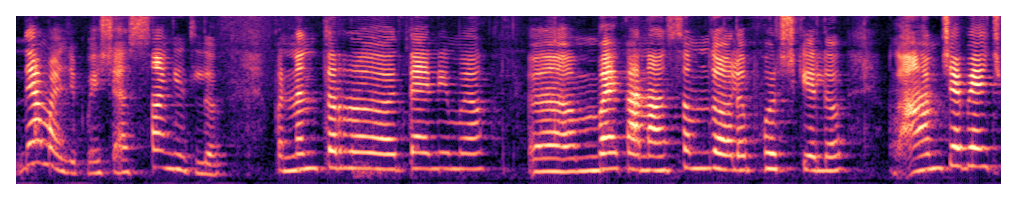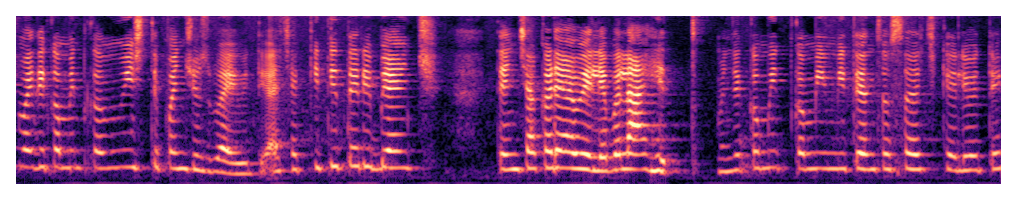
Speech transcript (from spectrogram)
द्या माझे पैसे असं सांगितलं. पण नंतर त्याने मग बायकांना समजावलं फोर्स केलं. आमच्या बॅचमध्ये कमीत कमी वीस ते पंचवीस बाई होती. अशा कितीतरी बॅच त्यांच्याकडे अवेलेबल आहेत. म्हणजे कमीत कमी मी त्यांचं सर्च केले होते.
